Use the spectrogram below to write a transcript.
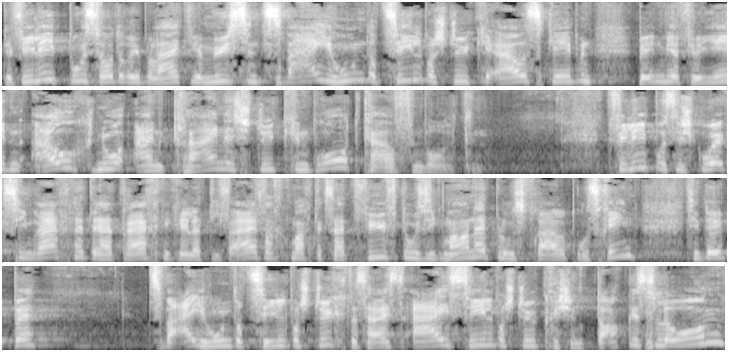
der Philippus, oder, überlegt, wir müssen 200 Silberstücke ausgeben, wenn wir für jeden auch nur ein kleines Stückchen Brot kaufen wollten. Philippus ist gut im Rechnen, der hat die Rechnung relativ einfach gemacht. Er hat gesagt, 5000 Männer plus Frauen plus Kind sind etwa 200 Silberstücke. Das heißt, ein Silberstück ist ein Tageslohn.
